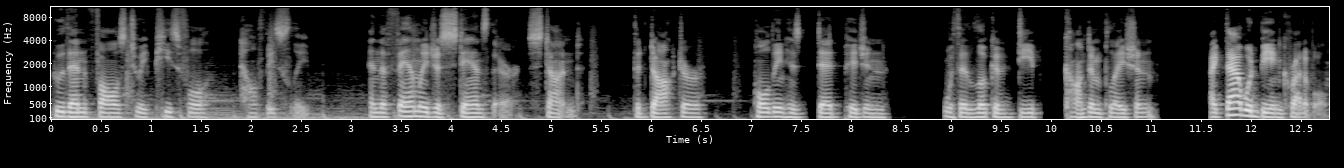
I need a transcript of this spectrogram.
who then falls to a peaceful, healthy sleep. And the family just stands there, stunned. The doctor holding his dead pigeon with a look of deep contemplation. Like, that would be incredible.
